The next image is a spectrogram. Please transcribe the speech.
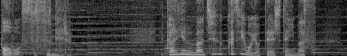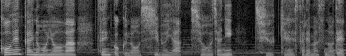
歩を進める。開演は19時を予定しています。講演会の模様は全国の支部や少女に中継されますので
